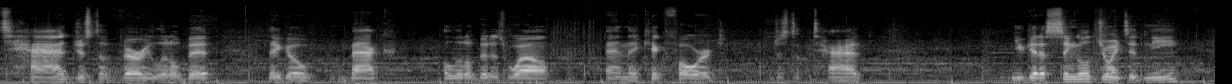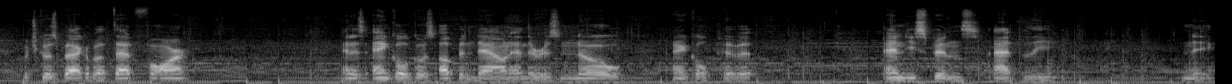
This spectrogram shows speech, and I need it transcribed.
tad, just a very little bit. They go back a little bit as well, and they kick forward just a tad. You get a single jointed knee, which goes back about that far, and his ankle goes up and down, and there is no ankle pivot. And he spins at the knee.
